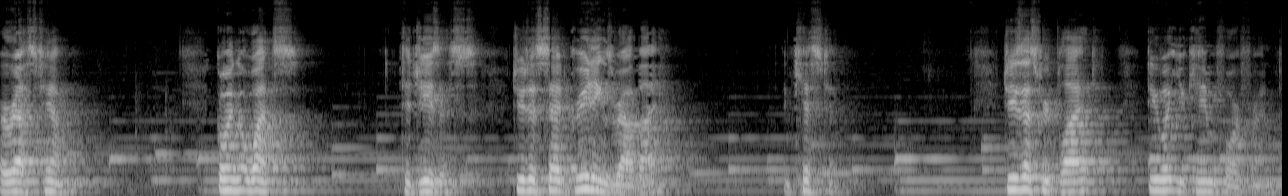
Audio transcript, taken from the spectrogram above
Arrest him. Going at once to Jesus, Judas said, Greetings, Rabbi, and kissed him. Jesus replied, Do what you came for, friend.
